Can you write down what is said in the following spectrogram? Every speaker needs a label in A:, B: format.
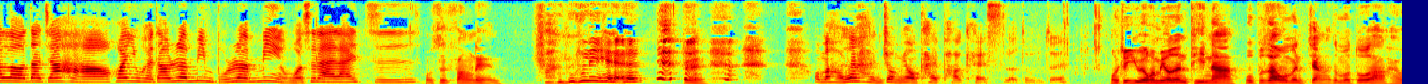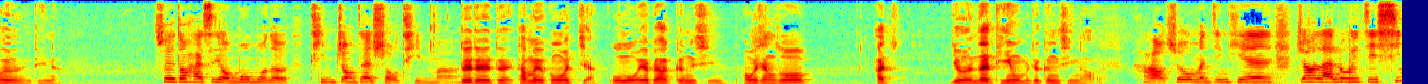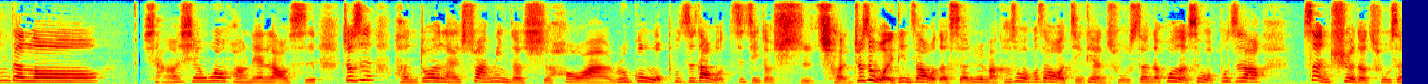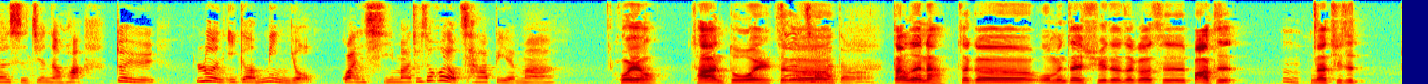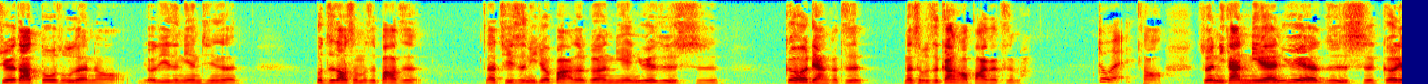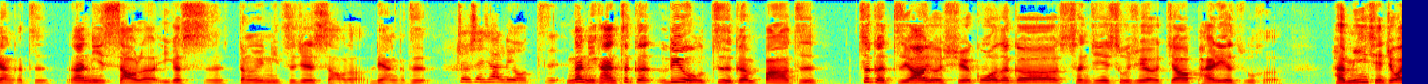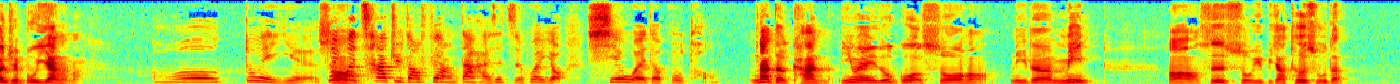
A: Hello，大家好，欢迎回到认命不认命，我是来来子
B: 我是房莲，
A: 房莲。
B: 对，
A: 我们好像很久没有开 Podcast 了，对不对？
B: 我就以为会没有人听啊，我不知道我们讲了这么多啦，还会有人听呢、
A: 所以都还是有默默的听众在收听吗？
B: 对对对，他们有跟我讲，问我要不要更新啊，我想说啊，有人在听，我们就更新好了。
A: 好，所以我们今天就要来录一集新的喽。想要先问黄连老师，就是很多人来算命的时候啊，如果我不知道我自己的时辰，就是我一定知道我的生日嘛，可是我不知道我几点出生的，或者是我不知道正确的出生时间的话，对于论一个命有关系吗？就是会有差别吗？
B: 会哦，差很多哎，这
A: 真的假
B: 个
A: 的？
B: 当然啦，这个我们在学的这个是八字，
A: 嗯，
B: 那其实绝大多数人哦，尤其是年轻人，不知道什么是八字，那其实你就把这个年月日时各两个字，那是不是刚好八个字嘛？
A: 对，
B: 哦，所以你看年月日时各两个字，那你少了一个时，等于你直接少了两个字。
A: 就剩下六字。
B: 那你看这个六字跟八字，这个只要有学过这个神经数学，有教排列组合，很明显就完全不一样了嘛。
A: 哦，对耶，所以会差距到非常大，还是只会有些微的不同？
B: 那得看了，因为如果说哈、你的命啊是属于比较特殊的，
